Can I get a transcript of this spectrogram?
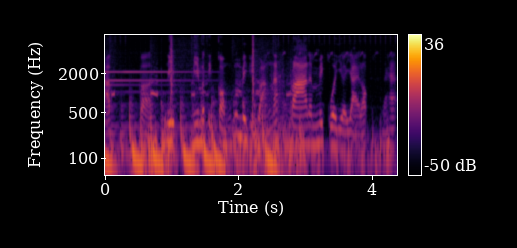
ครับก็รีบมีมาติดกล่องก็ไม่ผิดหวังนะปลาเนี่ยมันไม่กลัวเหยื่อใหญ่หรอกนะฮะ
